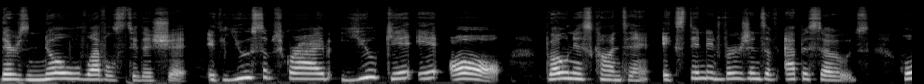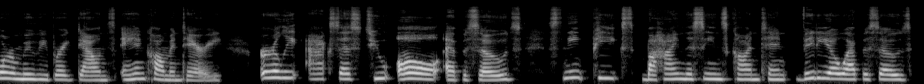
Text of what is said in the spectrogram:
There's no levels to this shit. If you subscribe, you get it all bonus content, extended versions of episodes, horror movie breakdowns and commentary, early access to all episodes, sneak peeks, behind the scenes content, video episodes,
